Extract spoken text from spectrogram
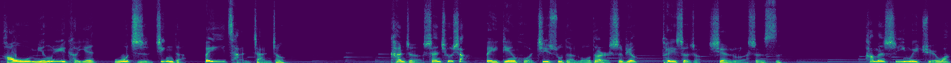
毫无名誉可言，无止境的悲惨战争。看着山丘下被颠火计数的罗德尔士兵，褪色者陷入了深思。他们是因为绝望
